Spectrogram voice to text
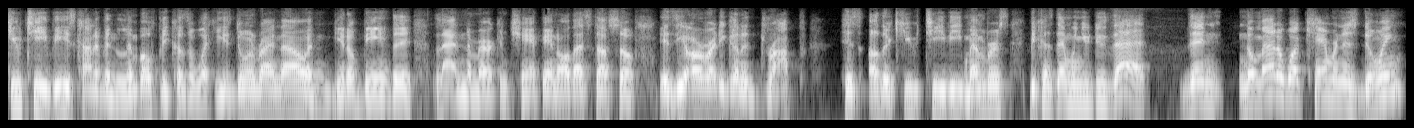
QTV is kind of in limbo because of what he's doing right now, and you know, being the Latin American champion, all that stuff. So, is he already going to drop his other QTV members because then when you do that, then no matter what Cameron is doing,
